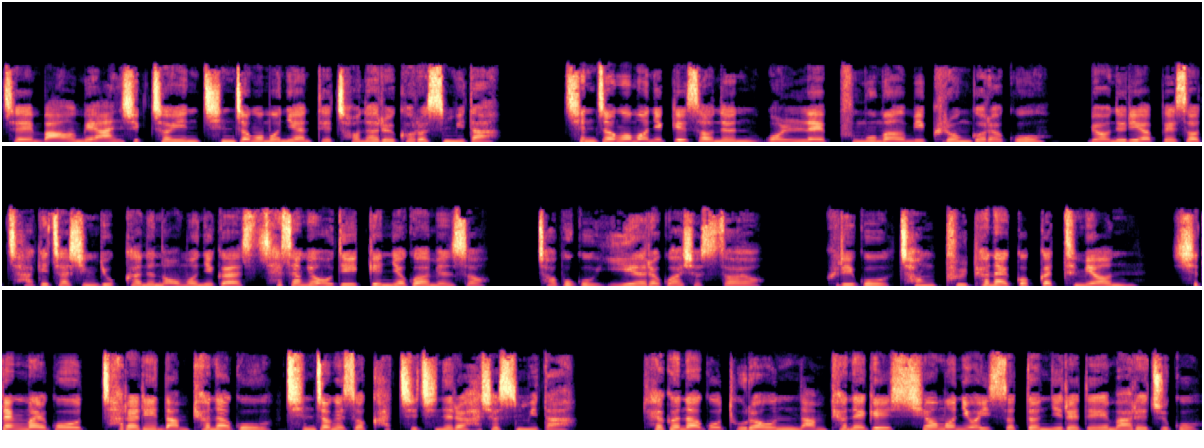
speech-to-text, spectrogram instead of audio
제 마음의 안식처인 친정어머니한테 전화를 걸었습니다. 친정어머니께서는 원래 부모 마음이 그런 거라고 며느리 앞에서 자기 자식 욕하는 어머니가 세상에 어디 있겠냐고 하면서 저보고 이해하라고 하셨어요. 그리고 정 불편할 것 같으면 시댁 말고 차라리 남편하고 친정에서 같이 지내라 하셨습니다. 퇴근하고 돌아온 남편에게 시어머니와 있었던 일에 대해 말해주고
